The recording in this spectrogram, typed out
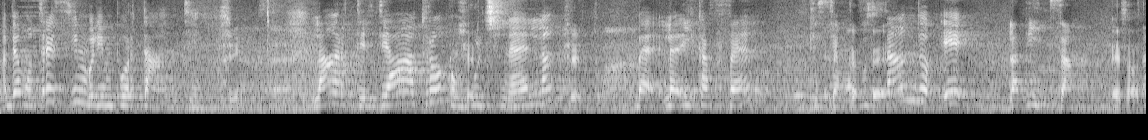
abbiamo tre simboli importanti. Sì. L'arte, il teatro con certo. Pulcinella, certo. Beh, la, il caffè che stiamo caffè. gustando e la pizza. Esatto.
